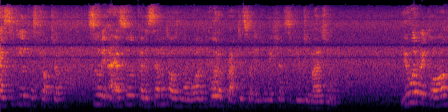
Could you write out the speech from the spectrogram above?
ICT infrastructure through the ISO 27001 Code of Practice for Information Security Management. You will recall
